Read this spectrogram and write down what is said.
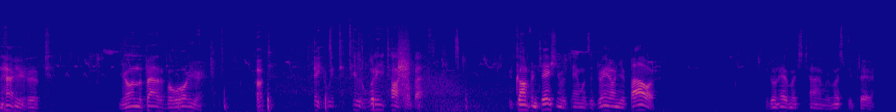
Now you're hooked. You're on the path of a warrior. Hooked? Hey, wait, Taylor, what are you talking about? Your confrontation with him was a drain on your power. We don't have much time. We must prepare.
